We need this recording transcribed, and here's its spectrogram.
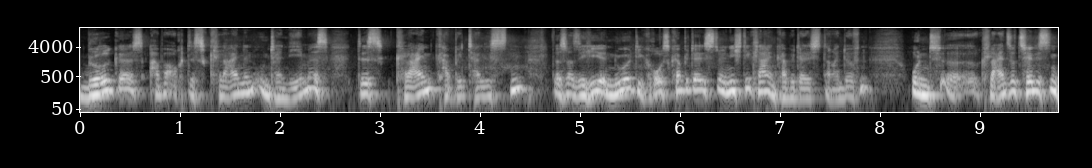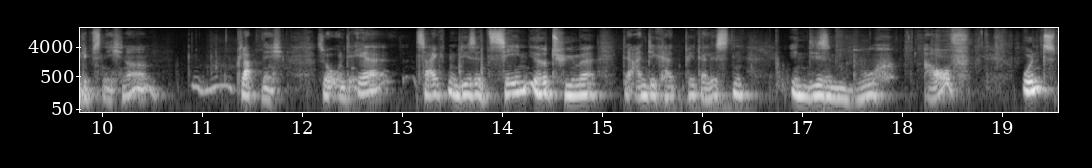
Bürgers, aber auch des kleinen Unternehmers, des Kleinkapitalisten, dass also hier nur die Großkapitalisten und nicht die Kleinkapitalisten rein dürfen. Und äh, Kleinsozialisten gibt es nicht. Ne? Klappt nicht. So, und er zeigt nun diese zehn Irrtümer der Antikapitalisten in diesem Buch auf. Und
